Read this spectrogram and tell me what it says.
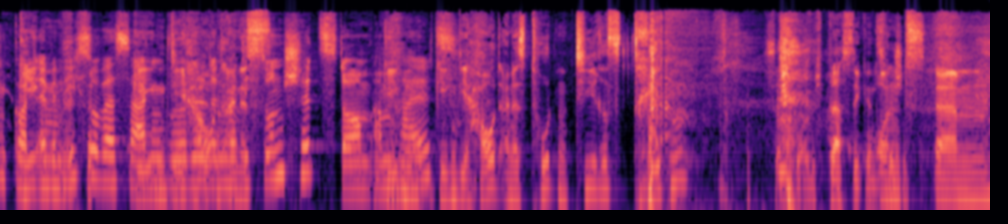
Oh Gott, gegen, ey, wenn ich sowas sagen würde, dann hätte ich so einen Shitstorm am gegen, Hals. Gegen die Haut eines toten Tieres treten. das ist, glaube ich, Plastik inzwischen. Und ähm,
